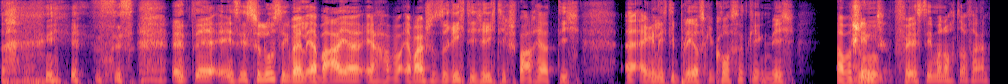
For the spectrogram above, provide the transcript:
es, ist, äh, es ist so lustig, weil er war ja, er, war ja schon so richtig, richtig schwach. Er hat dich äh, eigentlich die Playoffs gekostet gegen mich. Aber Stimmt. du fällst immer noch drauf rein.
